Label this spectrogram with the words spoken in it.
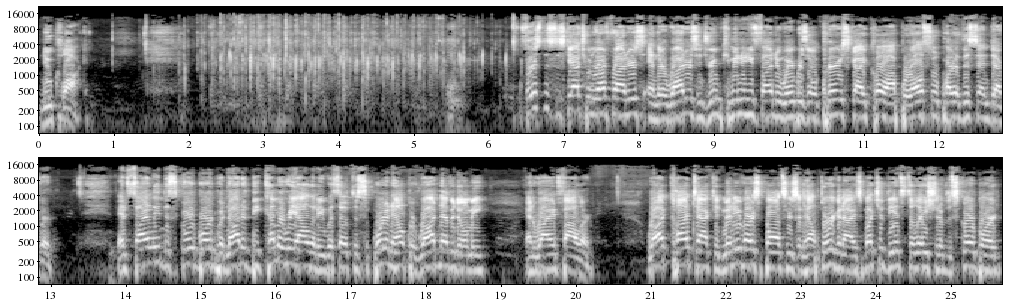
new clock. First, the Saskatchewan Roughriders and their Riders and Dream Community Fund and Weyburn's own Prairie Sky Co-op were also part of this endeavor. And finally, the scoreboard would not have become a reality without the support and help of Rod Nevedomi and Ryan Fowler. Rod contacted many of our sponsors and helped organize much of the installation of the scoreboard,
